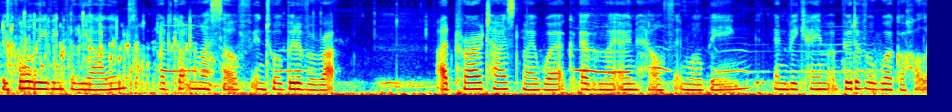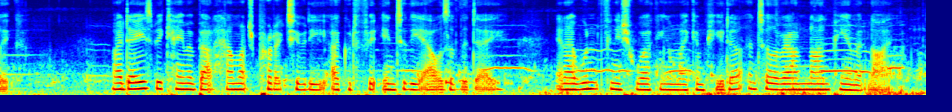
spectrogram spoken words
Before leaving for the island, I'd gotten myself into a bit of a rut. I'd prioritised my work over my own health and well-being and became a bit of a workaholic. My days became about how much productivity I could fit into the hours of the day, and I wouldn't finish working on my computer until around 9pm at night.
